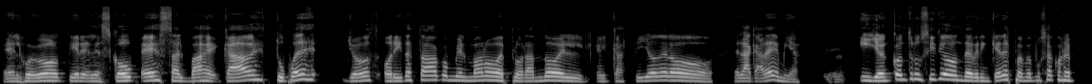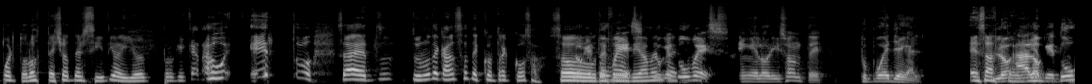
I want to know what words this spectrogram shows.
el juego tiene, el scope es salvaje. Cada vez tú puedes, yo ahorita estaba con mi hermano explorando el, el castillo de, lo, de la academia y yo encontré un sitio donde brinqué, después me puse a correr por todos los techos del sitio y yo, ¿pero qué carajo es esto? O sea, tú, no te cansas de encontrar cosas. lo, que tú ves, lo que tú ves en el horizonte, tú puedes llegar. Exacto. a, lo que tú,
